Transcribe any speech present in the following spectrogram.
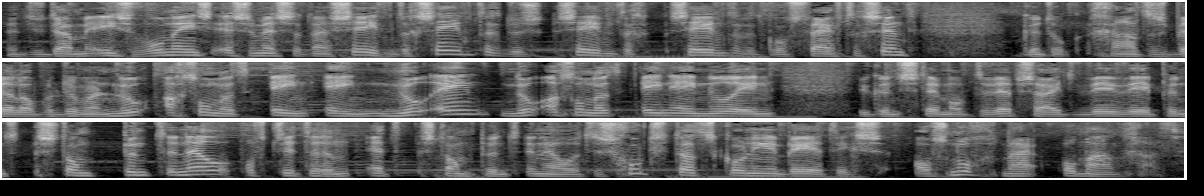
Bent u daarmee eens of oneens, sms het naar 7070, dus 7070, dat kost 50 cent. U kunt ook gratis bellen op het nummer 0800-1101, 0800-1101. U kunt stemmen op de website www.stand.nl of twitteren stand.nl. Het is goed dat koningin Beatrix alsnog naar Oman gaat.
